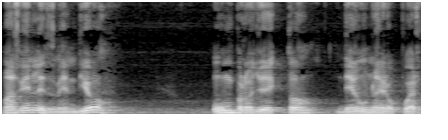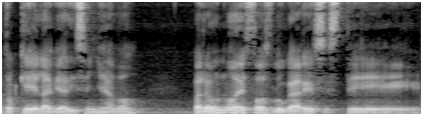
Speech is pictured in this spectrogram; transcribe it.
más bien les vendió un proyecto de un aeropuerto que él había diseñado para uno de estos lugares este,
